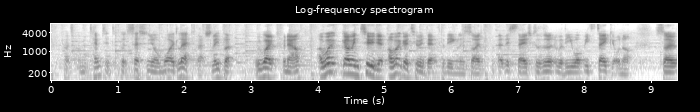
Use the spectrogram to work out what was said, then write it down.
In fact, I'm tempted to put Sessegnon wide left, actually, but we won't for now. I won't go into I won't go too in depth with the England side at this stage because I don't know whether you want me to take it or not. So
